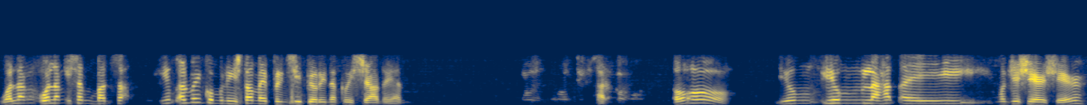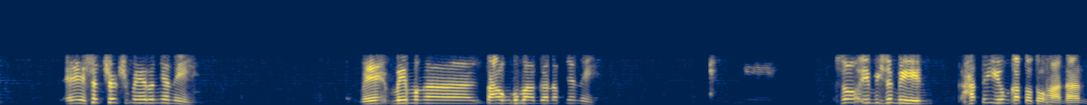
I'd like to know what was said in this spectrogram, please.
Walang, walang isang bansa. Yung, alam mo yung komunista, may prinsipyo rin ng Kristiyano yan. Ah, Oo. Yung, yung lahat ay mag-share-share. Eh, sa church meron yan eh. May, may mga taong gumaganap yan eh. So, ibig sabihin, hati yung katotohanan.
